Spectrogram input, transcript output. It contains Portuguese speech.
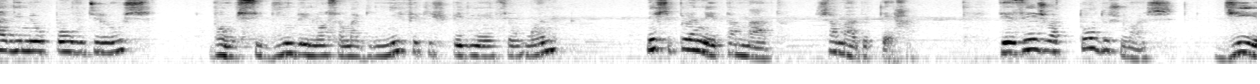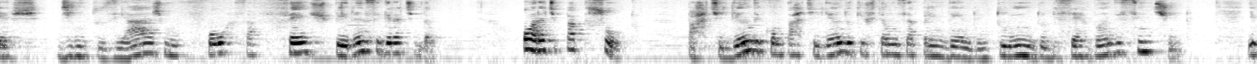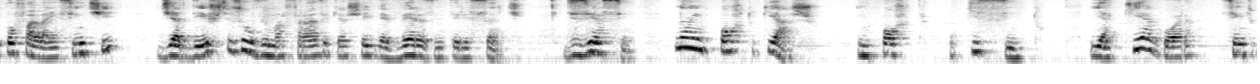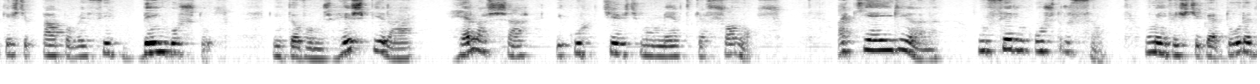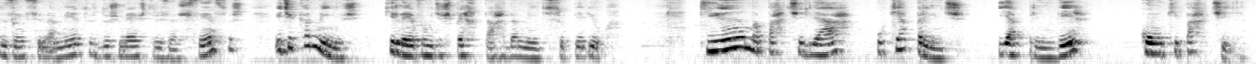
Fale, meu povo de luz. Vamos seguindo em nossa magnífica experiência humana neste planeta amado chamado Terra. Desejo a todos nós dias de entusiasmo, força, fé, esperança e gratidão. Hora de papo solto, partilhando e compartilhando o que estamos aprendendo, intuindo, observando e sentindo. E por falar em sentir, dia destes ouvi uma frase que achei deveras interessante. Dizia assim: Não importa o que acho, importa o que sinto. E aqui agora sinto que este papo vai ser bem gostoso. Então vamos respirar, relaxar e curtir este momento que é só nosso. Aqui é a Eliana, um ser em construção, uma investigadora dos ensinamentos dos mestres ascensos e de caminhos que levam ao despertar da mente superior, que ama partilhar o que aprende e aprender com o que partilha.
